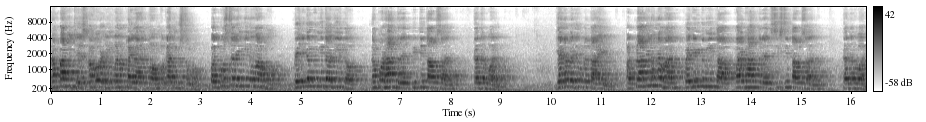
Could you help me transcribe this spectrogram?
ng packages according kung anong kailangan mo, magkano gusto mo. Pag gusto rin ginawa mo, pwede kang kumita dito ng 450,000 kada buwan. Yan ang pwede mo kitain. Pag platinum naman, pwede kumita 560,000 kada buwan.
